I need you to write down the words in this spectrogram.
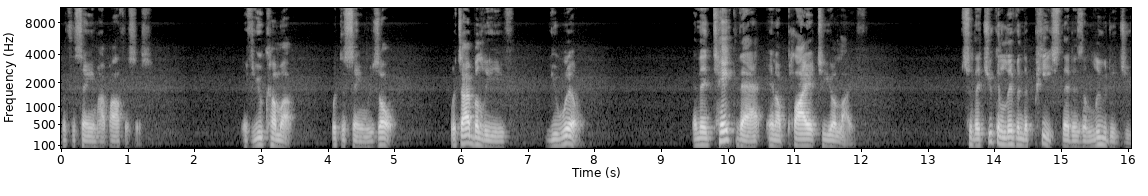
with the same hypothesis. If you come up with the same result, which I believe you will. And then take that and apply it to your life so that you can live in the peace that has eluded you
